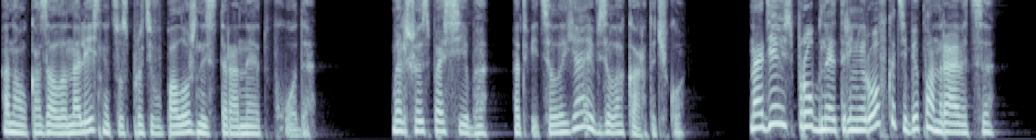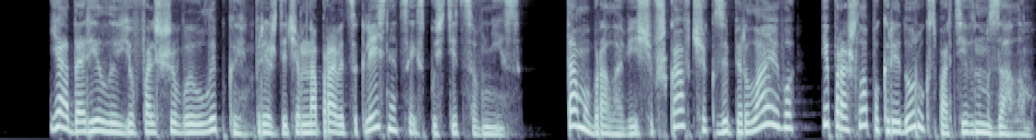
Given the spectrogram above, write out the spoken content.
Она указала на лестницу с противоположной стороны от входа. «Большое спасибо», — ответила я и взяла карточку. «Надеюсь, пробная тренировка тебе понравится», я одарила ее фальшивой улыбкой, прежде чем направиться к лестнице и спуститься вниз. Там убрала вещи в шкафчик, заперла его и прошла по коридору к спортивным залам.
